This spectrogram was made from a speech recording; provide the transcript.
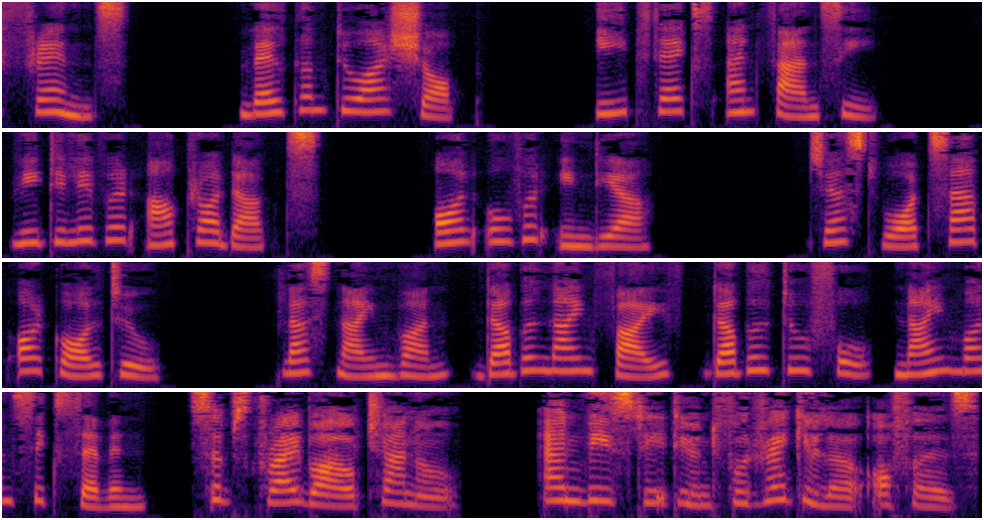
friends. Welcome to our shop. EID Tex and Fancy. We deliver our products all over India. Just WhatsApp or call to plus 91 995 224 9167. Subscribe our channel and be stay tuned for regular offers.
